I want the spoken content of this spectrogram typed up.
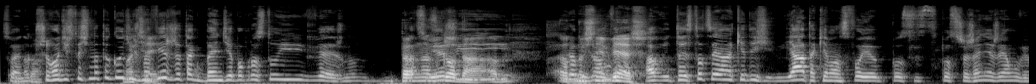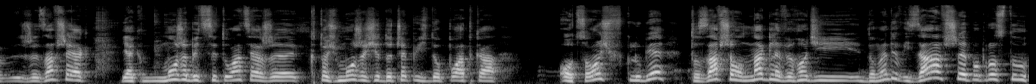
słuchaj, no przychodzisz, to się na to godzisz, Maciej- no wiesz, że tak będzie po prostu i wiesz, no Pełna zgoda. i- Od, i robisz, odnośnie, no, mówię, wiesz, A to jest to, co ja kiedyś, ja takie mam swoje pos- spostrzeżenie, że ja mówię, że zawsze jak, jak może być sytuacja, że ktoś może się doczepić do płatka o coś w klubie, to zawsze on nagle wychodzi do mediów i zawsze po prostu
